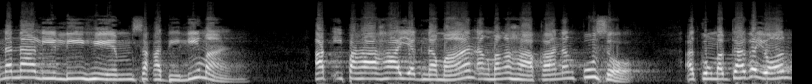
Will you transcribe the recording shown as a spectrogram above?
na nalilihim sa kadiliman at ipahahayag naman ang mga haka ng puso. At kung magkagayon,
